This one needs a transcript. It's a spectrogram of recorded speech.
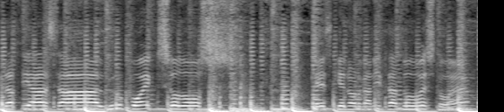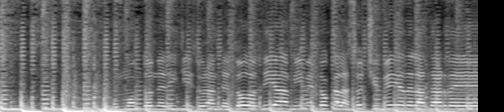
gracias al grupo Éxodos que es quien organiza todo esto, ¿eh? Un montón de DJs durante todo el día. A mí me toca a las ocho y media de la tarde.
